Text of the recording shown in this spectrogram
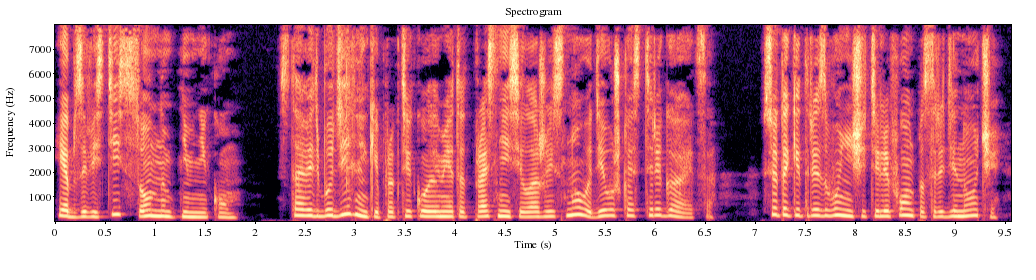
и обзавестись сонным дневником. Ставить будильники, практикуя метод «проснись и ложись снова», девушка остерегается. Все-таки трезвонящий телефон посреди ночи –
